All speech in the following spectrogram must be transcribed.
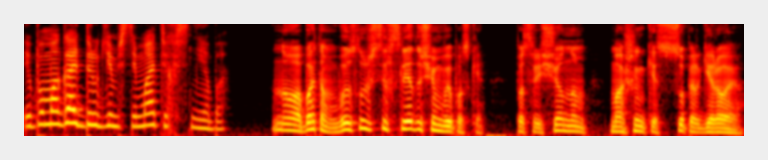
и помогать другим снимать их с неба. Но об этом вы услышите в следующем выпуске, посвященном машинке супергерою.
